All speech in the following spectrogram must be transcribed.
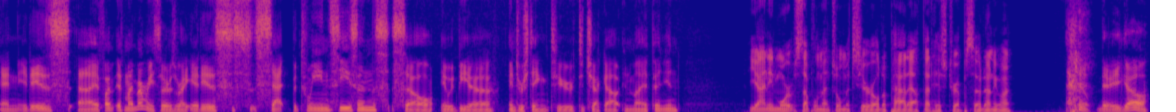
and it is uh, if I if my memory serves right, it is set between seasons, so it would be uh, interesting to to check out, in my opinion. Yeah, I need more supplemental material to pad out that history episode anyway. There you go.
